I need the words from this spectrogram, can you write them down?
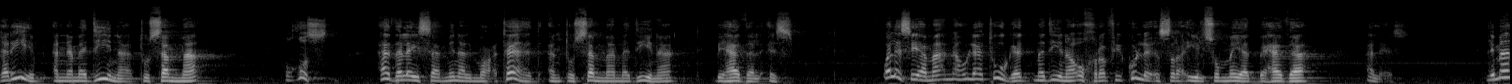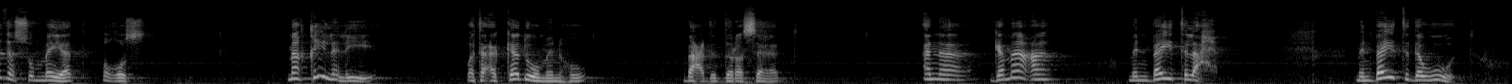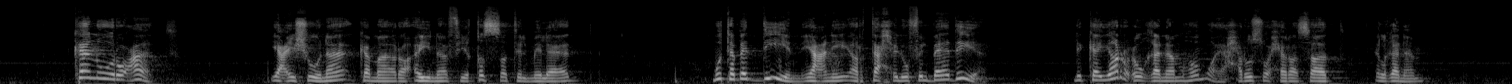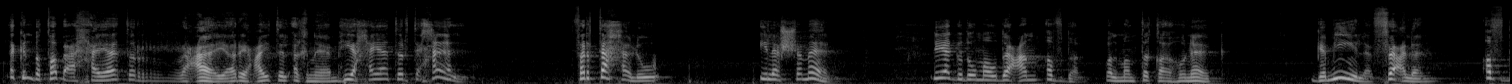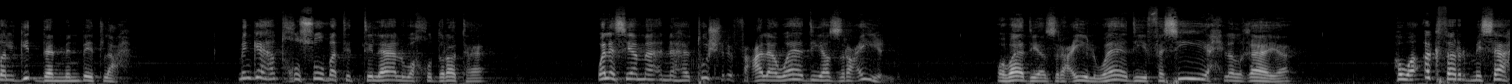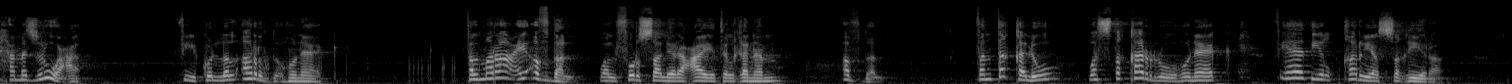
غريب أن مدينة تسمى غصن. هذا ليس من المعتاد أن تسمى مدينة بهذا الاسم. ولا سيما أنه لا توجد مدينة أخرى في كل إسرائيل سميت بهذا الاسم. لماذا سميت غصن؟ ما قيل لي وتأكدوا منه بعد الدراسات أن جماعة من بيت لحم من بيت داوود كانوا رعاة يعيشون كما رأينا في قصة الميلاد متبدين يعني يرتحلوا في البادية لكي يرعوا غنمهم ويحرسوا حراسات الغنم. لكن بطبع حياة الرعاية رعاية الأغنام هي حياة ارتحال. فارتحلوا إلى الشمال ليجدوا موضعا أفضل والمنطقة هناك جميلة فعلا أفضل جدا من بيت لحم من جهة خصوبة التلال وخضرتها. ولا سيما أنها تشرف على وادي يزرعيل. ووادي يزرعيل وادي فسيح للغاية. هو أكثر مساحة مزروعة في كل الأرض هناك. فالمراعي أفضل والفرصة لرعاية الغنم أفضل. فانتقلوا واستقروا هناك في هذه القرية الصغيرة.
